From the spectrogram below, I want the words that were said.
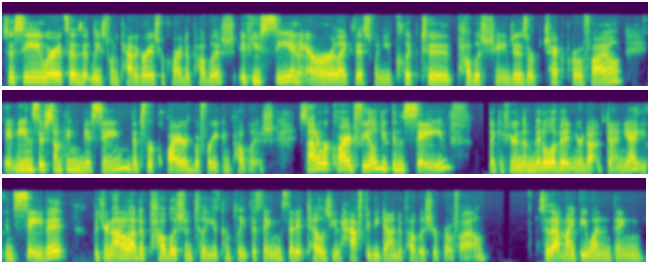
So see where it says at least one category is required to publish. If you see an Yeah. error like this, when you click to publish changes or check profile, it means there's something missing that's required before you can publish. It's not a required field. You can save, like if you're in the middle of it and you're not done yet, you can save it, but you're not allowed to publish until you complete the things that it tells you have to be done to publish your profile. So that might be one thing,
